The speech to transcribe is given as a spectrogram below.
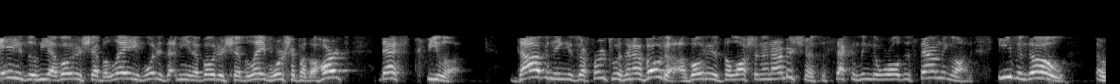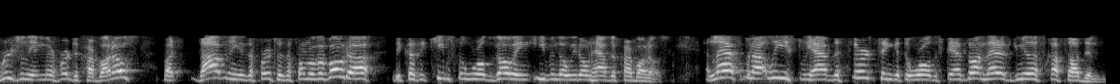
Ezuhi Avodah Shebelev, what does that mean, Avodah Shebelev, worship of the heart? That's Tefillah. Davening is referred to as an avoda. Avoda is the lashon in our Mishnah. It's the second thing the world is founding on. Even though originally it referred to karbanos, but davening is referred to as a form of avoda because it keeps the world going even though we don't have the karbanos. And last but not least, we have the third thing that the world stands on, that is Gemilas Chasadim.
